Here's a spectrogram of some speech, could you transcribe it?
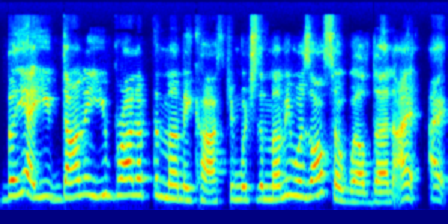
but yeah, you, Donna, you brought up the mummy costume, which the mummy was also well done. I, I,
